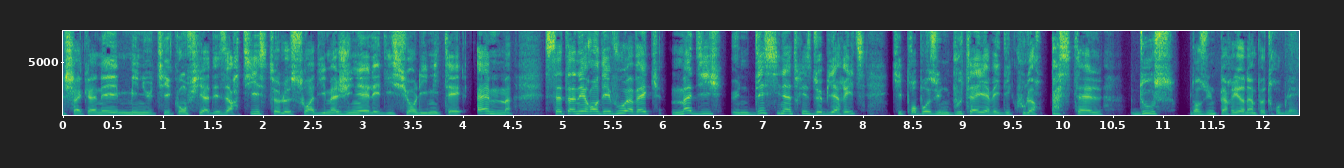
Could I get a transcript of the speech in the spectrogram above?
Chaque année, Minuti confie à des artistes le soin d'imaginer l'édition limitée M. Cette année, rendez-vous avec Madi, une dessinatrice de Biarritz qui propose une bouteille avec des couleurs pastel, douces, dans une période un peu troublée.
